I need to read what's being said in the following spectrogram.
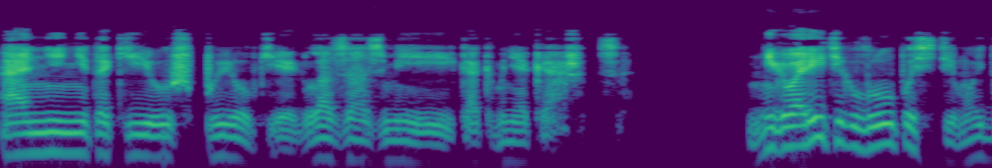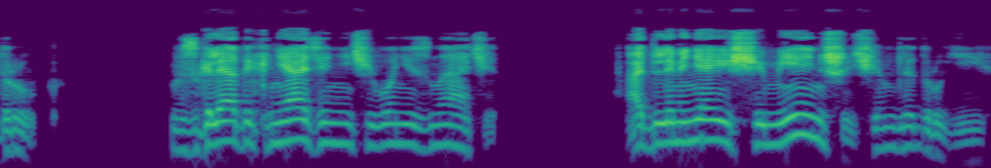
Они не такие уж пылкие, глаза змеи, как мне кажется. Не говорите глупости, мой друг. Взгляды князя ничего не значат, а для меня еще меньше, чем для других.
